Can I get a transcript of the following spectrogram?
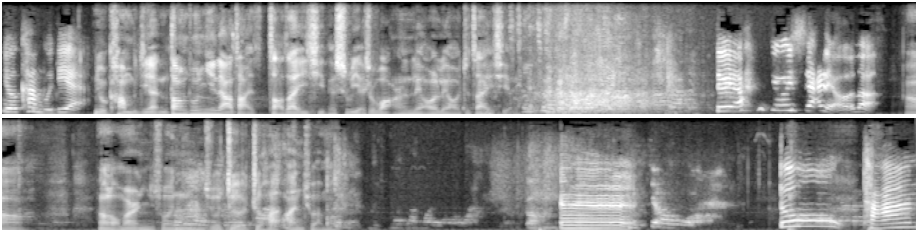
又看不见。又看不见，当初你俩咋咋在一起的？是不是也是网上聊一聊就在一起了？对呀、就是瞎聊的。啊，那老妹儿，你说你说这这还安全吗？嗯，都谈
